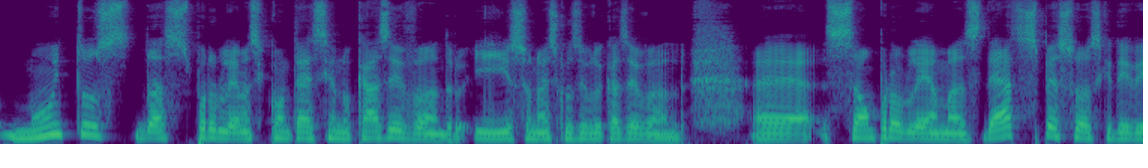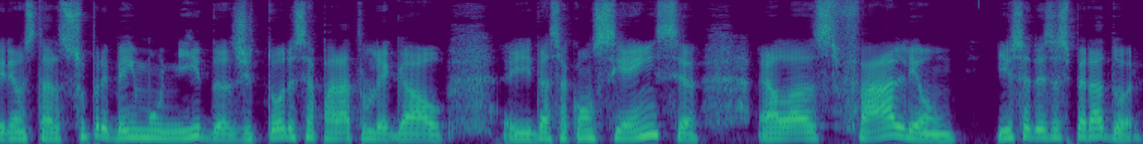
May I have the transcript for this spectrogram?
muitos dos problemas que acontecem no caso Evandro, e isso não é exclusivo do caso Evandro, é, são problemas dessas pessoas que deveriam estar super bem munidas de todo esse aparato legal e dessa consciência, elas falham isso é desesperador,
